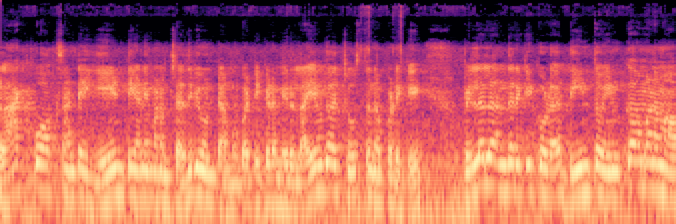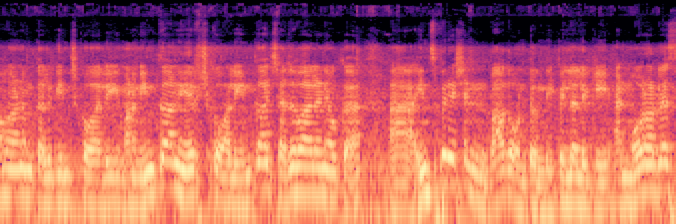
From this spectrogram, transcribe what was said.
బ్లాక్ బాక్స్ అంటే ఏంటి అని మనం చదివి ఉంటాము. బట్ ఇక్కడ మీరు లైవ్గా చూస్తున్నప్పటికీ పిల్లలందరికీ కూడా దీంతో ఇంకా మనం ఆహ్వానం కలిగించుకోవాలి మనం ఇంకా నేర్చుకోవాలి ఇంకా చదవాలనే ఒక ఇన్స్పిరేషన్ బాగా ఉంటుంది పిల్లలకి. అండ్ మోర్ ఆర్ లెస్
